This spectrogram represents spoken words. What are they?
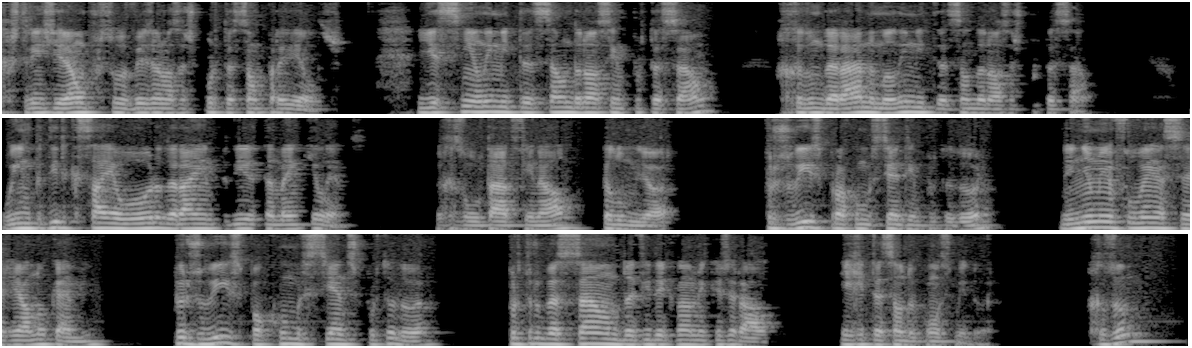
restringirão, por sua vez, a nossa exportação para eles. E assim a limitação da nossa importação redundará numa limitação da nossa exportação. O impedir que saia ouro dará a impedir também que ele entre. Resultado final, pelo melhor, prejuízo para o comerciante importador, nenhuma influência real no câmbio, prejuízo para o comerciante exportador, perturbação da vida económica geral, irritação do consumidor. Resumo:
